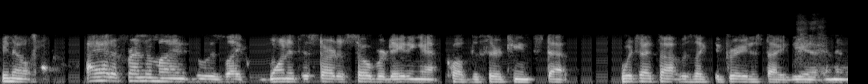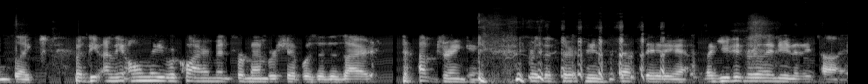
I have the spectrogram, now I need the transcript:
you know, I had a friend of mine who was like wanted to start a sober dating app called the 13th step, which I thought was like the greatest idea. And it was like, but the, and the only requirement for membership was a desire to stop drinking for the 13th step dating app. Like you didn't really need any time.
